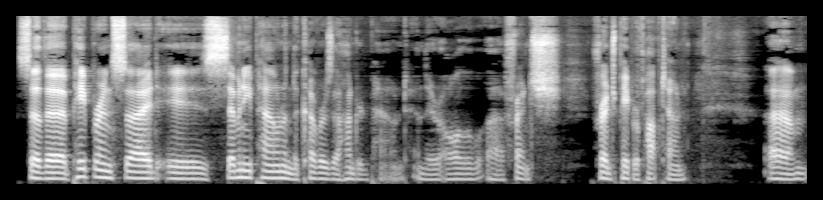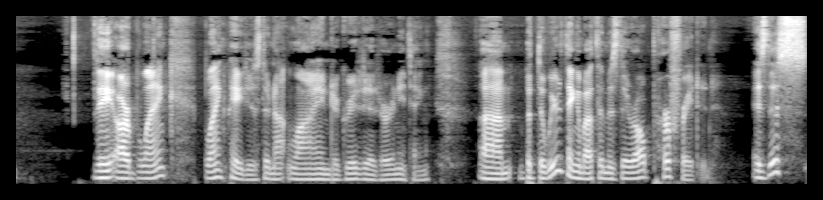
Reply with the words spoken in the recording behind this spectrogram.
So the paper inside is seventy pound, and the cover is hundred pound, and they're all uh, French French paper pop tone. Um, they are blank blank pages. They're not lined or gridded or anything. Um, but the weird thing about them is they're all perforated. Is this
